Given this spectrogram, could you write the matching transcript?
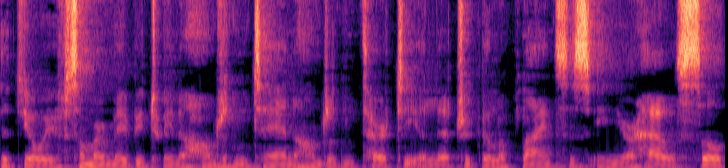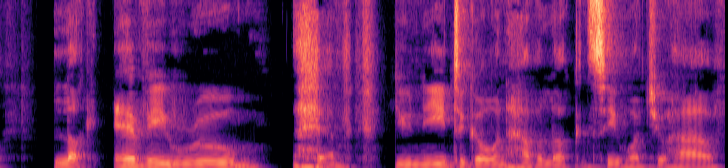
that you know we have somewhere maybe between 110 130 electrical appliances in your house so look every room um, you need to go and have a look and see what you have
